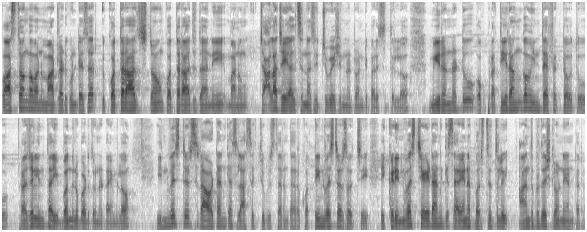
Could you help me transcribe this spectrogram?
వాస్తవంగా మనం మాట్లాడుకుంటే సార్ కొత్త రాష్ట్రం కొత్త రాజధాని మనం చాలా చేయాల్సిన సిచ్యువేషన్ ఉన్నటువంటి పరిస్థితుల్లో మీరు అన్నట్టు ఒక ప్రతి రంగం ఇంత ఎఫెక్ట్ అవుతూ ప్రజలు ఇంత ఇబ్బందులు పడుతున్న టైంలో ఇన్వెస్టర్స్ రావడానికి అసలు ఆసక్తి చూపిస్తారంటారు? కొత్త ఇన్వెస్టర్స్ వచ్చి ఇక్కడ ఇన్వెస్ట్ చేయడానికి సరైన పరిస్థితులు ఆంధ్రప్రదేశ్లో ఉన్నాయంటారా?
